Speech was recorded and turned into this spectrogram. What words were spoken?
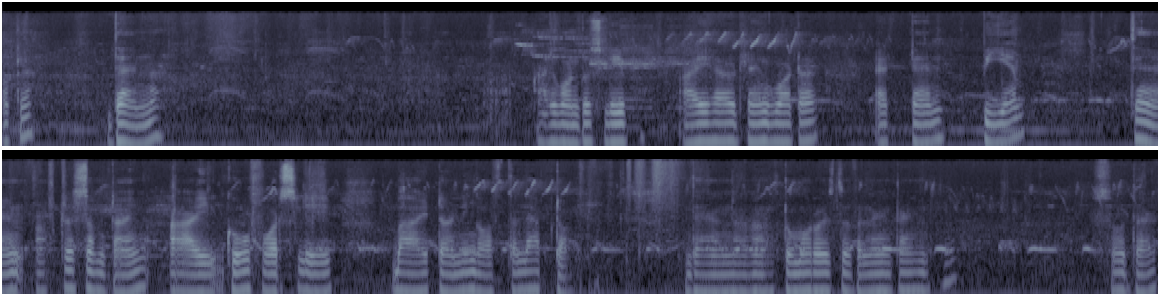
Okay, then I want to sleep. I have drank water at 10 p.m. Then, after some time, I go for sleep by turning off the laptop. Then, uh, tomorrow is the Valentine's Day, so that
